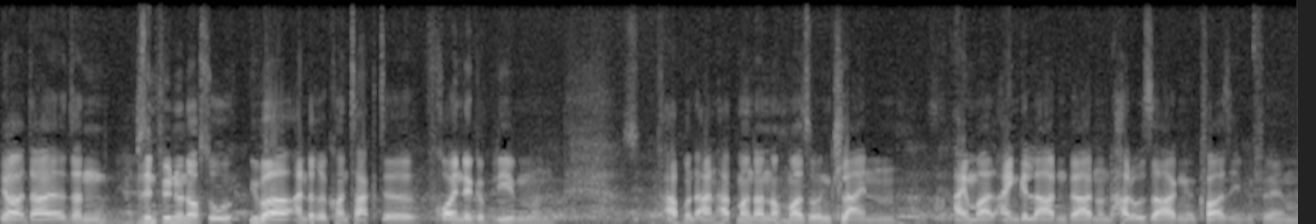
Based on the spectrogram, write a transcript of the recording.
ja, da, dann sind wir nur noch so über andere Kontakte Freunde geblieben. Und ab und an hat man dann nochmal so einen kleinen einmal eingeladen werden und Hallo sagen quasi im Film.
